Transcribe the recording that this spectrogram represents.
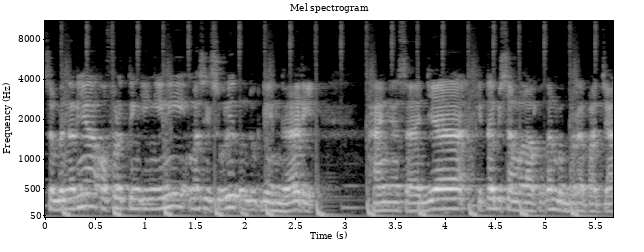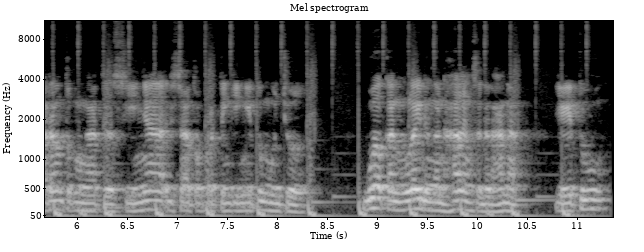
Sebenarnya overthinking ini masih sulit untuk dihindari. Hanya saja kita bisa melakukan beberapa cara untuk mengatasinya di saat overthinking itu muncul. Gue akan mulai dengan hal yang sederhana, yaitu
